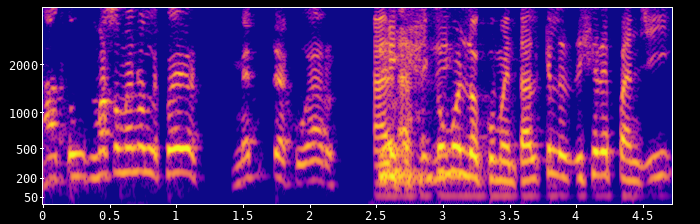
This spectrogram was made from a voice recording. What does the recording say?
ah, tú más o menos le juegas, métete a jugar Así como el documental que les dije de Panji,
